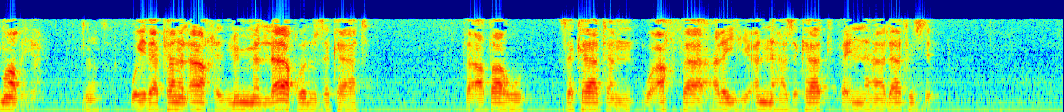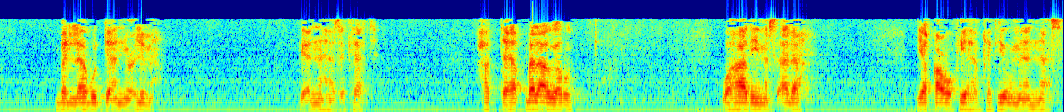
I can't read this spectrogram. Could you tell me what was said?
ماضية. وإذا كان الآخذ ممن لا يقبل الزكاة فأعطاه زكاة وأخفى عليه أنها زكاة فإنها لا تجزئ. بل لا بد أن يعلمه بأنها زكاة حتى يقبل أو يرد. وهذه مسألة يقع فيها كثير من الناس.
